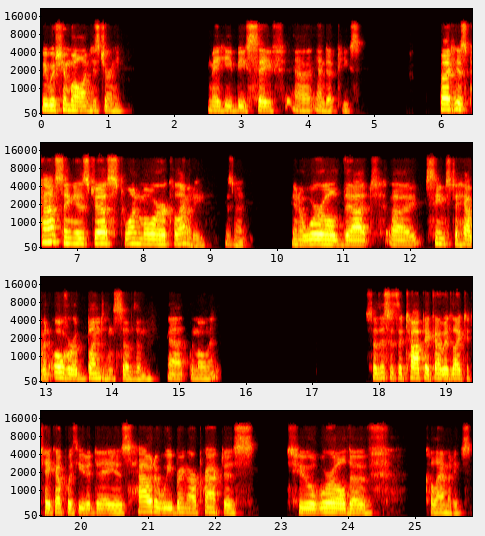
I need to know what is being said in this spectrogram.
We wish him well on his journey. May he be safe uh, and at peace. But his passing is just one more calamity, isn't it? In a world that uh, seems to have an overabundance of them at the moment. So this is the topic I would like to take up with you today is how do we bring our practice to a world of calamities?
